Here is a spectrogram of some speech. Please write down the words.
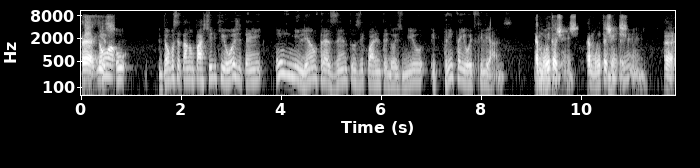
É, então, isso. O, então você está num partido que hoje tem 1 milhão 342 mil e 38 filiados. É muita, muita gente. gente. É muita gente. Muita gente. É.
